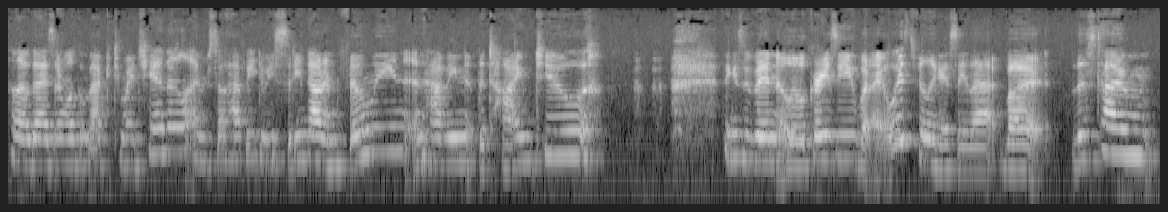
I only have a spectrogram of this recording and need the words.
Hello guys and welcome back to my channel. I'm so happy to be sitting down and filming and having the time to. Things have been a little crazy, but I always feel like I say that. But this time,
